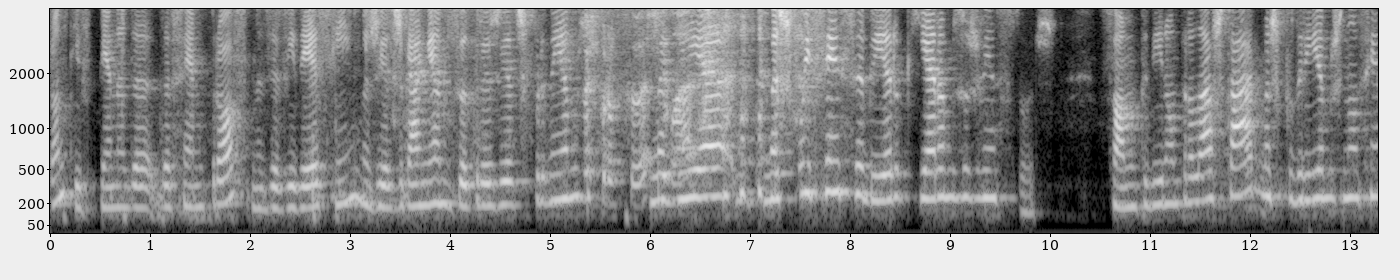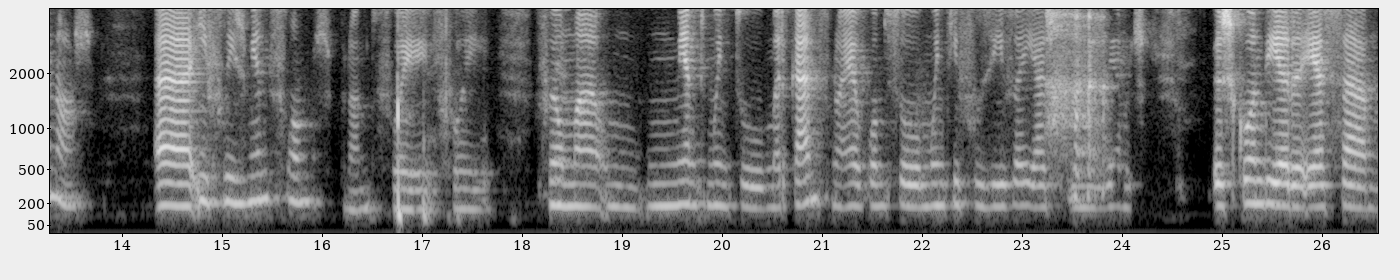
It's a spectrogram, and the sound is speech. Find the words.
pronto, tive pena da, da FENPROF, mas a vida é assim, umas vezes ganhamos, outras vezes perdemos. Os professores, mas, claro. ia, mas fui sem saber que éramos os vencedores. Só me pediram para lá estar, mas poderíamos não ser nós. Uh, e felizmente fomos, pronto, foi, foi, foi uma, um, um, momento muito marcante, não é? Eu como sou muito efusiva e acho que não devemos esconder essa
